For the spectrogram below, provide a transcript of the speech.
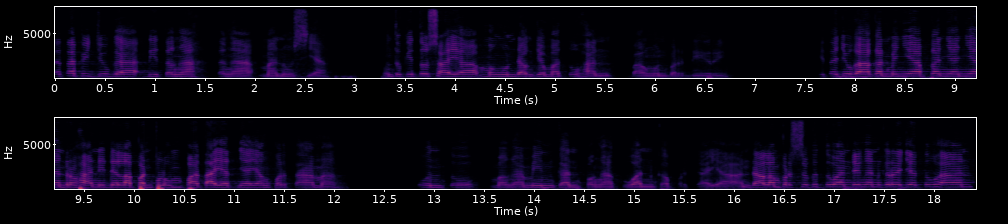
tetapi juga di tengah-tengah manusia. Untuk itu saya mengundang jemaat Tuhan bangun berdiri. Kita juga akan menyiapkan nyanyian rohani 84 ayatnya yang pertama untuk mengaminkan pengakuan kepercayaan dalam persekutuan dengan gereja Tuhan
